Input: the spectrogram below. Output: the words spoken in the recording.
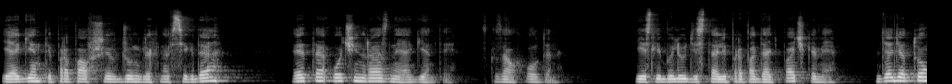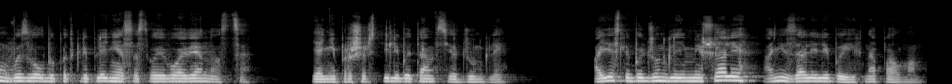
и агенты, пропавшие в джунглях навсегда, это очень разные агенты, сказал Холден. Если бы люди стали пропадать пачками, дядя Том вызвал бы подкрепление со своего авианосца, и они прошерстили бы там все джунгли. А если бы джунгли им мешали, они залили бы их напалмом.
